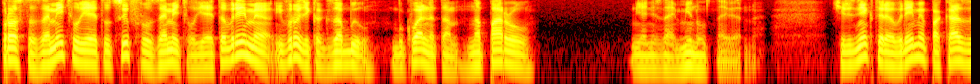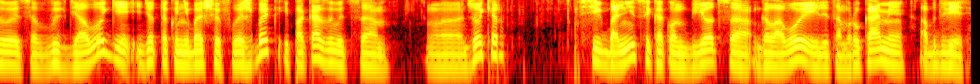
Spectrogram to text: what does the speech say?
просто заметил я эту цифру, заметил я это время и вроде как забыл. Буквально там на пару, я не знаю, минут, наверное. Через некоторое время показывается в их диалоге, идет такой небольшой флешбэк, и показывается э, Джокер в психбольнице, как он бьется головой или там руками об дверь.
